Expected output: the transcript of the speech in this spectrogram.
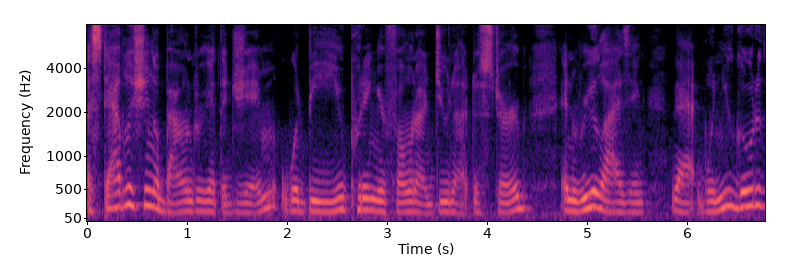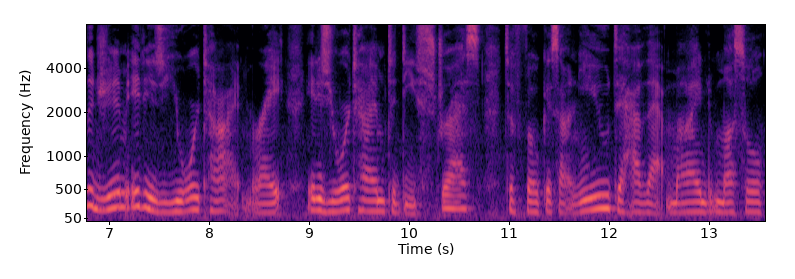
Establishing a boundary at the gym would be you putting your phone on do not disturb and realizing that when you go to the gym, it is your time, right? It is your time to de stress, to focus on you, to have that mind muscle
